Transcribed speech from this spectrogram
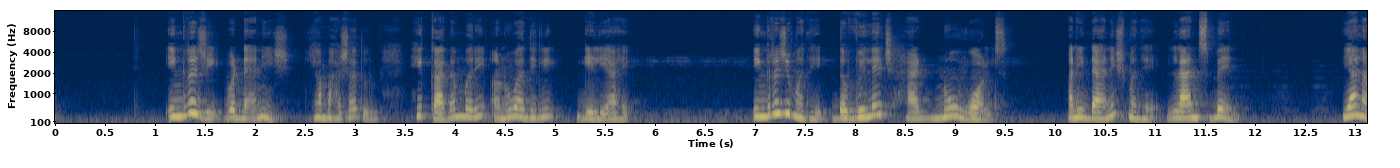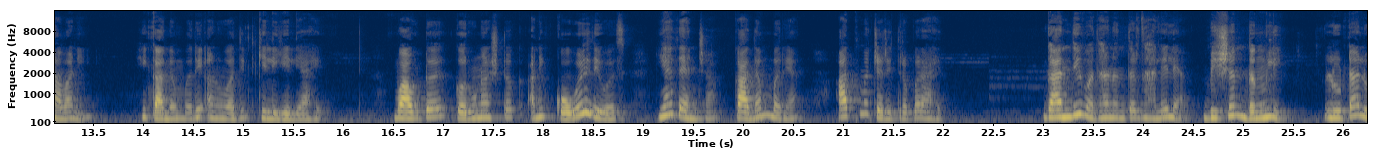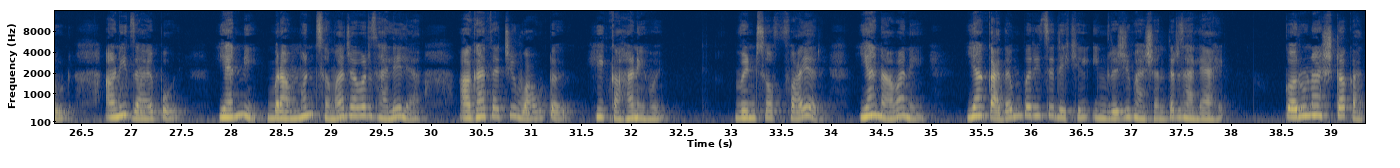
इंग्रजी व डॅनिश ह्या भाषातून ही कादंबरी अनुवादिली गेली आहे. इंग्रजीमध्ये the village had no walls आणि डॅनिशमध्ये लँड्सबेन या नावाने ही कादंबरी अनुवादित केली गेली आहे. वावटळ करुणाष्टक आणि कोवळे दिवस ह्या त्यांच्या कादंबऱ्या आत्मचरित्रपर आहेत. गांधी वधानंतर झालेल्या भीषण दंगली लुटालूट आणि जायपोळ यांनी ब्राह्मण समाजावर झालेल्या आघाताची वावटळ ही कहाणी होय. विंड्स ऑफ फायर या नावाने या कादंबरीचे देखील इंग्रजी भाषांतर झाले आहे. करुणाष्टकात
